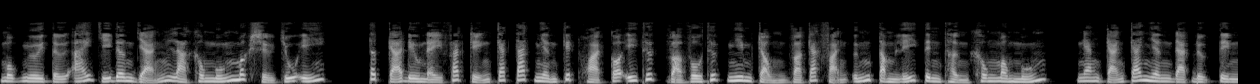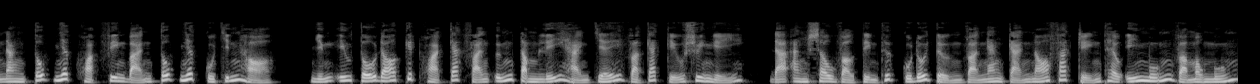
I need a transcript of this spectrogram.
Một người tự ái chỉ đơn giản là không muốn mất sự chú ý. Tất cả điều này phát triển các tác nhân kích hoạt có ý thức và vô thức nghiêm trọng và các phản ứng tâm lý tinh thần không mong muốn, ngăn cản cá nhân đạt được tiềm năng tốt nhất hoặc phiên bản tốt nhất của chính họ. Những yếu tố đó kích hoạt các phản ứng tâm lý hạn chế và các kiểu suy nghĩ, đã ăn sâu vào tiềm thức của đối tượng và ngăn cản nó phát triển theo ý muốn và mong muốn,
